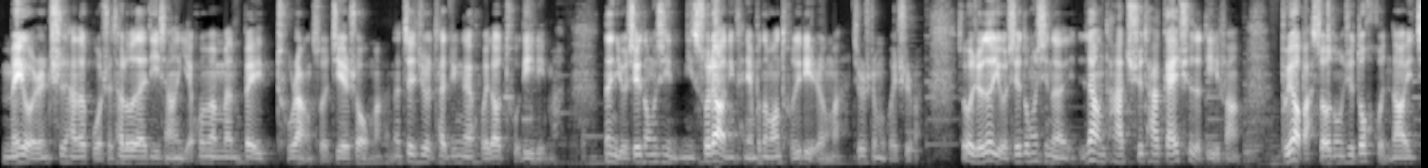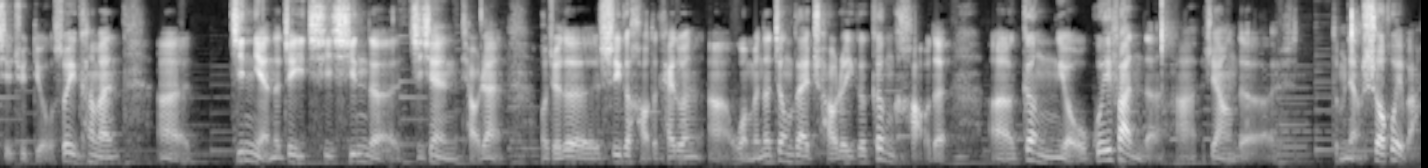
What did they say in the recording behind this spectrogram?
没有人吃它的果实，它落在地上也会慢慢被土壤所接受嘛？那这就是它就应该回到土地里嘛？那有些东西，你塑料你肯定不能往土地里扔嘛，就是这么回事嘛。所以我觉得有些东西呢，让它去它该去的地方，不要把所有东西都混到一起去丢。所以看完呃今年的这一期新的极限挑战，我觉得是一个好的开端啊。我们呢正在朝着一个更好的呃更有规范的啊这样的。怎么讲社会吧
